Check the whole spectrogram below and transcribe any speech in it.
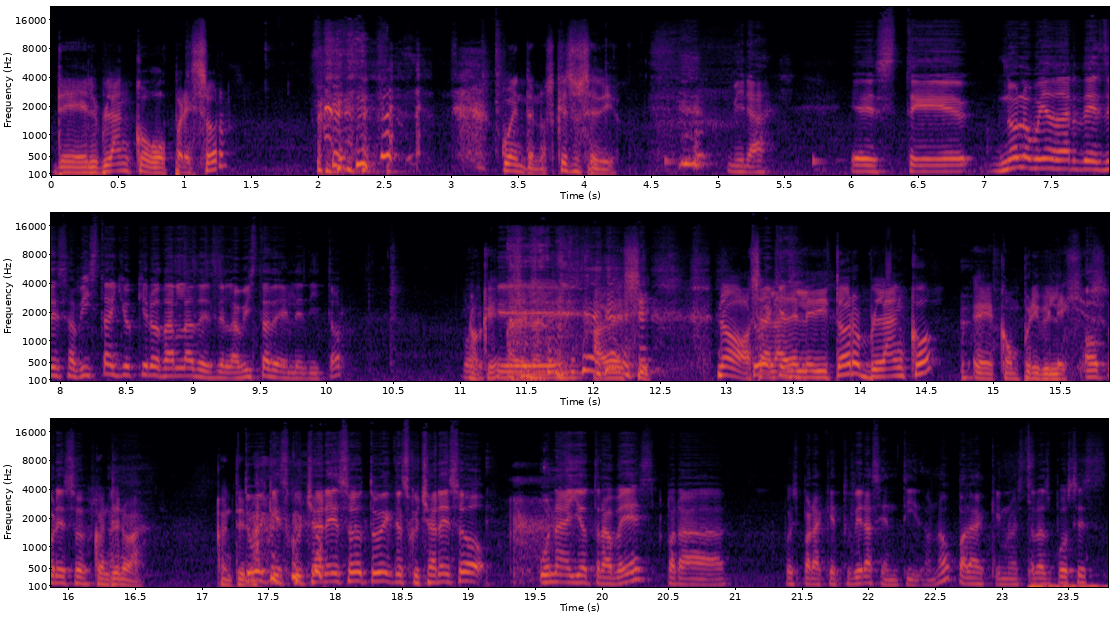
del blanco opresor. cuéntanos, ¿qué sucedió? Mira, este, no lo voy a dar desde esa vista, yo quiero darla desde la vista del editor. Porque Ok. A ver, sí. No, o sea, la que- del editor blanco eh, con privilegios. Opresor. Continúa. Continúa. tuve que escuchar eso, tuve que escuchar eso una y otra vez para, pues para que tuviera sentido, ¿no? Para que nuestras voces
